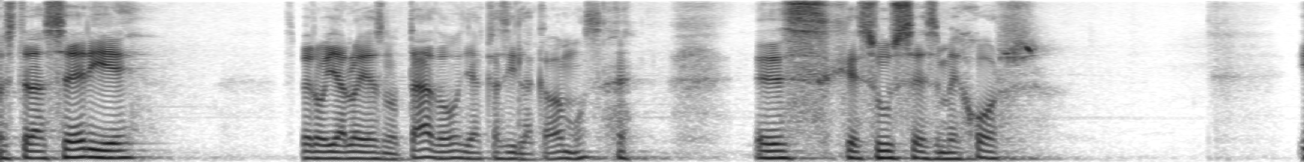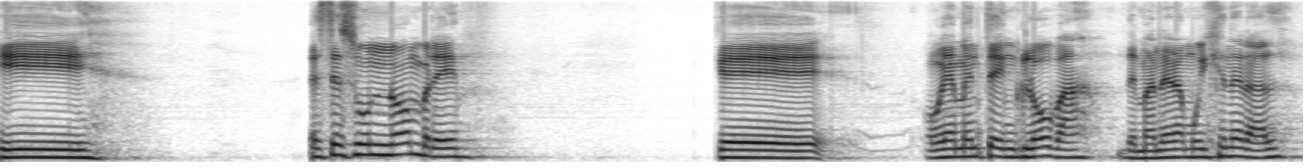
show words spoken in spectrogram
nuestra serie, espero ya lo hayas notado, ya casi la acabamos, es Jesús es mejor. Y este es un nombre que obviamente engloba de manera muy general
